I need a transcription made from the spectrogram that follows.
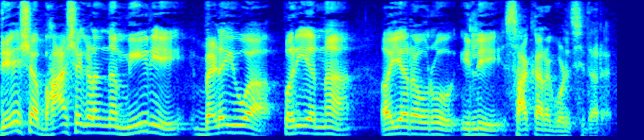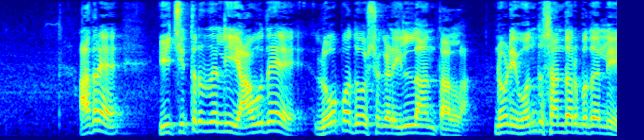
ದೇಶ ಭಾಷೆಗಳನ್ನು ಮೀರಿ ಬೆಳೆಯುವ ಪರಿಯನ್ನು ಅಯ್ಯರ್ ಅವರು ಇಲ್ಲಿ ಸಾಕಾರಗೊಳಿಸಿದ್ದಾರೆ. ಆದರೆ ಈ ಚಿತ್ರದಲ್ಲಿ ಯಾವುದೇ ಲೋಪದೋಷಗಳಿಲ್ಲ ಅಂತ ಅಲ್ಲ ನೋಡಿ, ಒಂದು ಸಂದರ್ಭದಲ್ಲಿ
